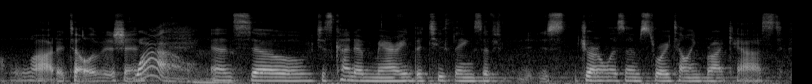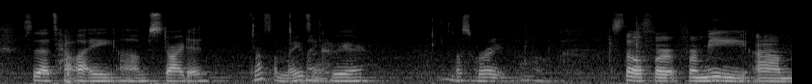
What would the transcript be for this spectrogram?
a lot of television. Wow. And so just kind of married the two things of journalism, storytelling, broadcast. So that's how I um, started That's amazing. my career. That's great. So for, for me, um,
